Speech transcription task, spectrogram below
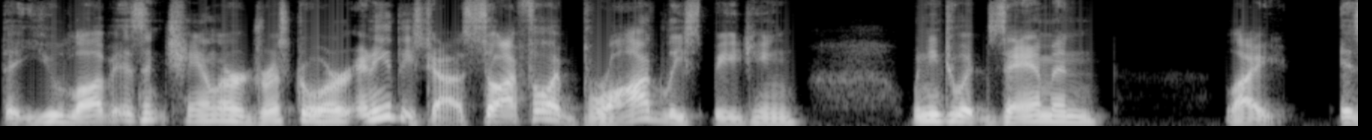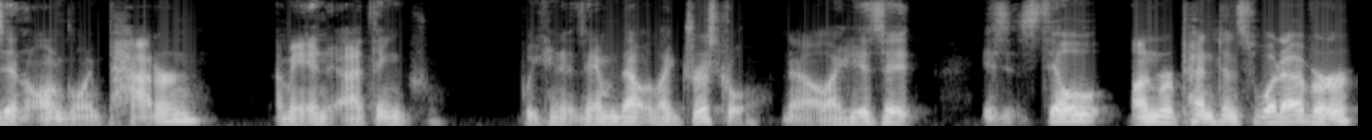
that you love isn't Chandler or Driscoll or any of these guys. So I feel like broadly speaking, we need to examine like is it an ongoing pattern? I mean, I think we can examine that with like Driscoll now. Like, is it is it still unrepentance, whatever?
